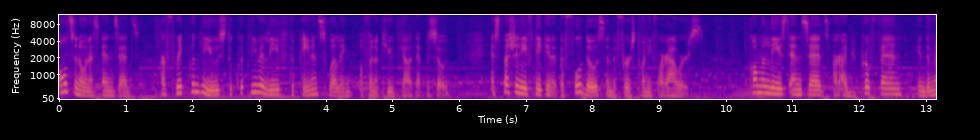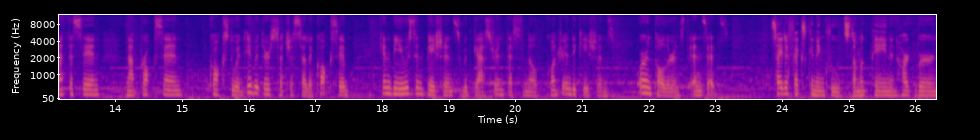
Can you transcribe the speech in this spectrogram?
also known as NSAIDs, are frequently used to quickly relieve the pain and swelling of an acute gout episode, especially if taken at the full dose in the first 24 hours. Commonly used NSAIDs are ibuprofen, indomethacin, naproxen, COX-2 inhibitors such as celecoxib can be used in patients with gastrointestinal contraindications or intolerance to NSAIDs. Side effects can include stomach pain and heartburn,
